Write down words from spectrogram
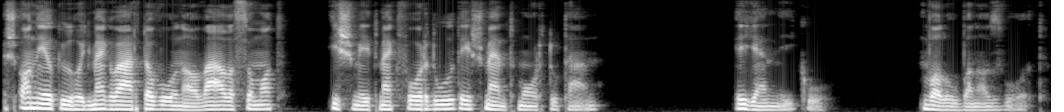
És anélkül, hogy megvárta volna a válaszomat, ismét megfordult és ment Mort után. Igen, Nikó. Valóban az volt.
